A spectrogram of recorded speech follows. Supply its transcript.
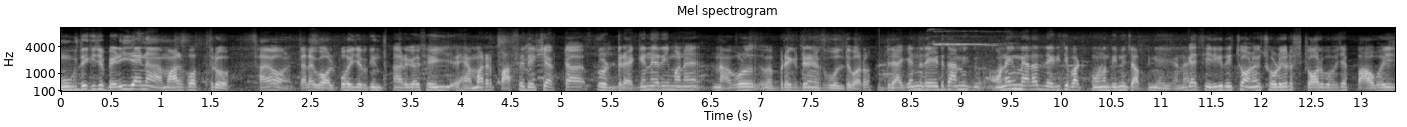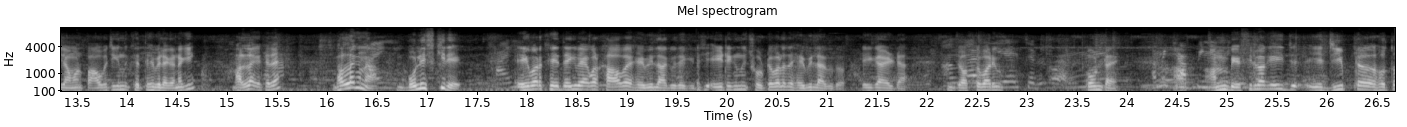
মুখ দিয়ে কিছু বেরিয়ে যায় না মালপত্র। সায়ন তাহলে গল্প হয়ে যাবে কিন্তু। আর সেই হ্যামারের পাশে দেখছি একটা পুরো ড্র্যাগনেরই মানে নাগর ব্রেক ড্রেনেস বলতে পারো। ড্র্যাগনের এইটাতে আমি অনেক মেলাতে দেখেছি বাট কোনো দিনও চাপিনি এখানে। গাইস এদিকে দেখছি অনেক ছোটো ছোটো স্টল বসেছে পাও ভাজি যেমন পাও ভাজি কিন্তু খেতে হেভি লাগে। নাকি? ভালো লাগে খেতে? ভালো লাগে না? বলিস কি রে? এইবার খেয়ে দেখবি একবার খাওয়াবে হেভি লাগবে দেখবি। এইটা কিন্তু ছোটোবেলাতে হেভি লাগতো এই গাড়িটা। যতবারই কোনটায়? আমি বেশিরভাগ এই জিপটা হতো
